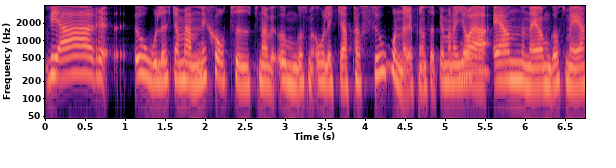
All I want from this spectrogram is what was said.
Vi är olika människor typ när vi umgås med olika personer i princip. Jag menar, jag är en när jag umgås med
